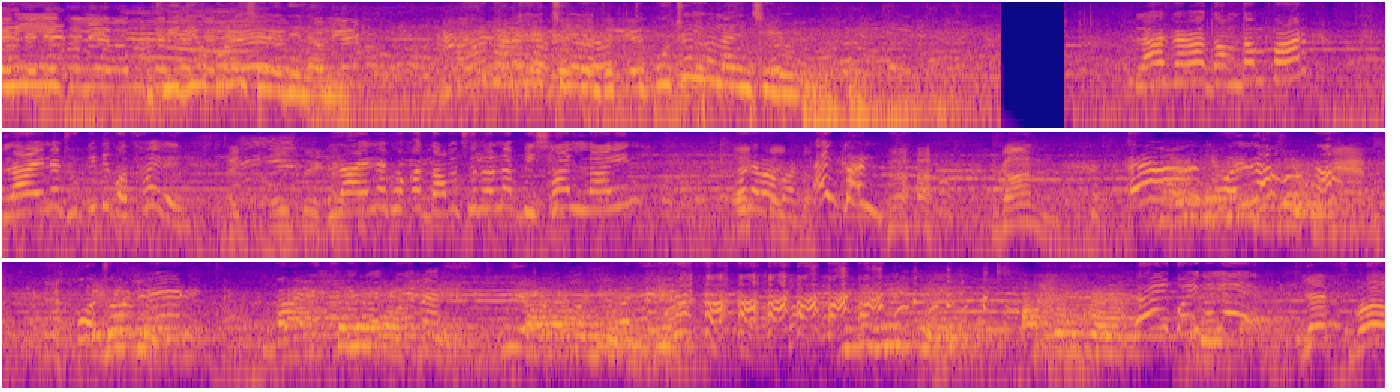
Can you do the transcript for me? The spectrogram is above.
আমি ভিডিও করে ছেড়ে দিলাম। আর পারা যাচ্ছিল না ঢুকতে প্রচণ্ড লাইন ছিল। প্লাস দেখা দমদম পার্ক। লাইনে ঢুকিনি কোথায় রে। লাইনে ঢোকার দম ছিল না বিশাল লাইন। এই গান! গান। এ, বললাম. প্রচুর ভিড়। থেকে দেখে ব্যাস। এই কই গেলে? ইয়েস ব্রো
